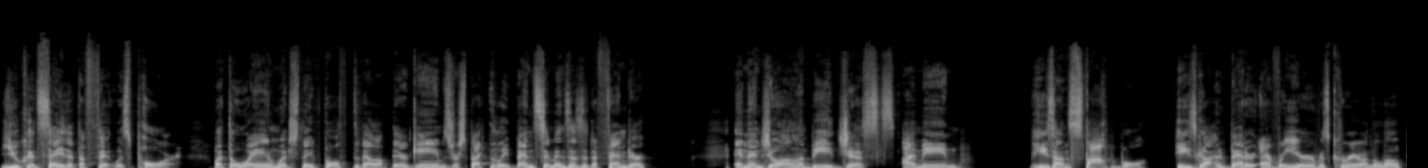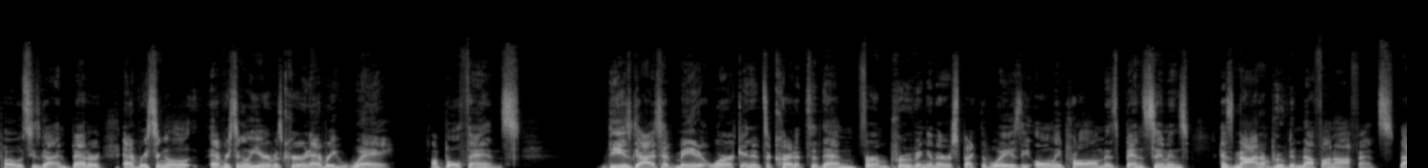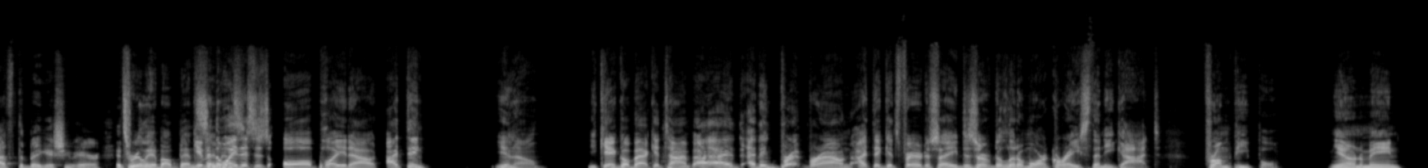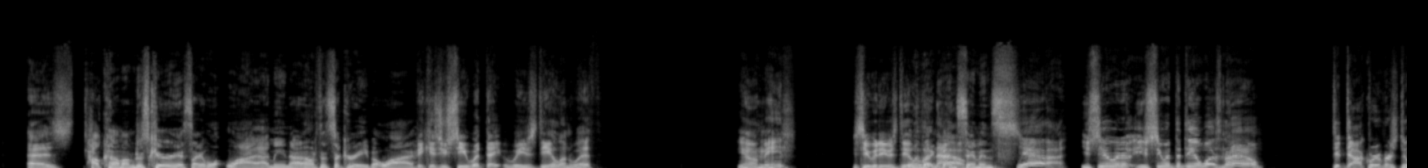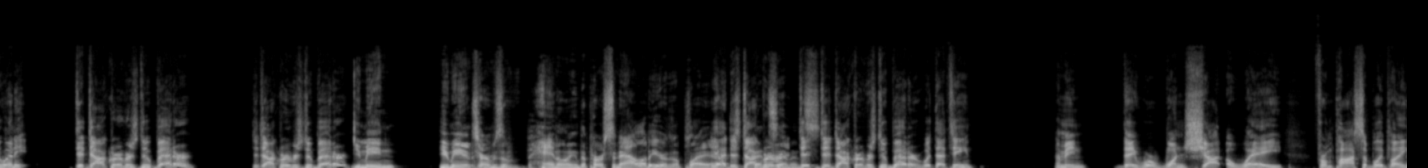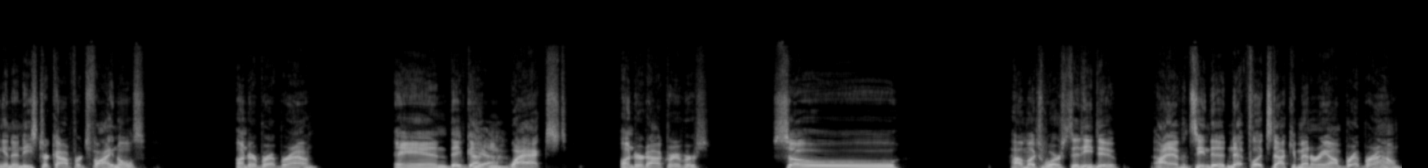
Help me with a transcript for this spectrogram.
you could say that the fit was poor. But the way in which they've both developed their games, respectively, Ben Simmons as a defender, and then Joel Embiid just, I mean, he's unstoppable. He's gotten better every year of his career on the low post. He's gotten better every single every single year of his career in every way on both ends. These guys have made it work, and it's a credit to them for improving in their respective ways. The only problem is Ben Simmons has not improved enough on offense. That's the big issue here. It's really about Ben Given Simmons. the way this is all played out, I think, you know, you can't go back in time. I, I I think Brett Brown, I think it's fair to say, deserved a little more grace than he got from people. You know what I mean? As How come? I'm just curious. Like, wh- why? I mean, I don't disagree, but why? because you see what they was dealing with. You know what I mean? You see what he was dealing With with, like now. Ben Simmons. Yeah, you see what you see what the deal was now. Did Doc Rivers do any? Did Doc Rivers do better? Did Doc Rivers do better? You mean you mean in terms of handling the personality or the player? Yeah, does Doc Ben Rivers did, did Doc Rivers do better with that team? I mean, they were one shot away from possibly playing in an Easter Conference Finals under Brett Brown, and they've gotten Yeah. waxed under Doc Rivers. So, how much worse did he do? I haven't seen the Netflix documentary on Brett Brown.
